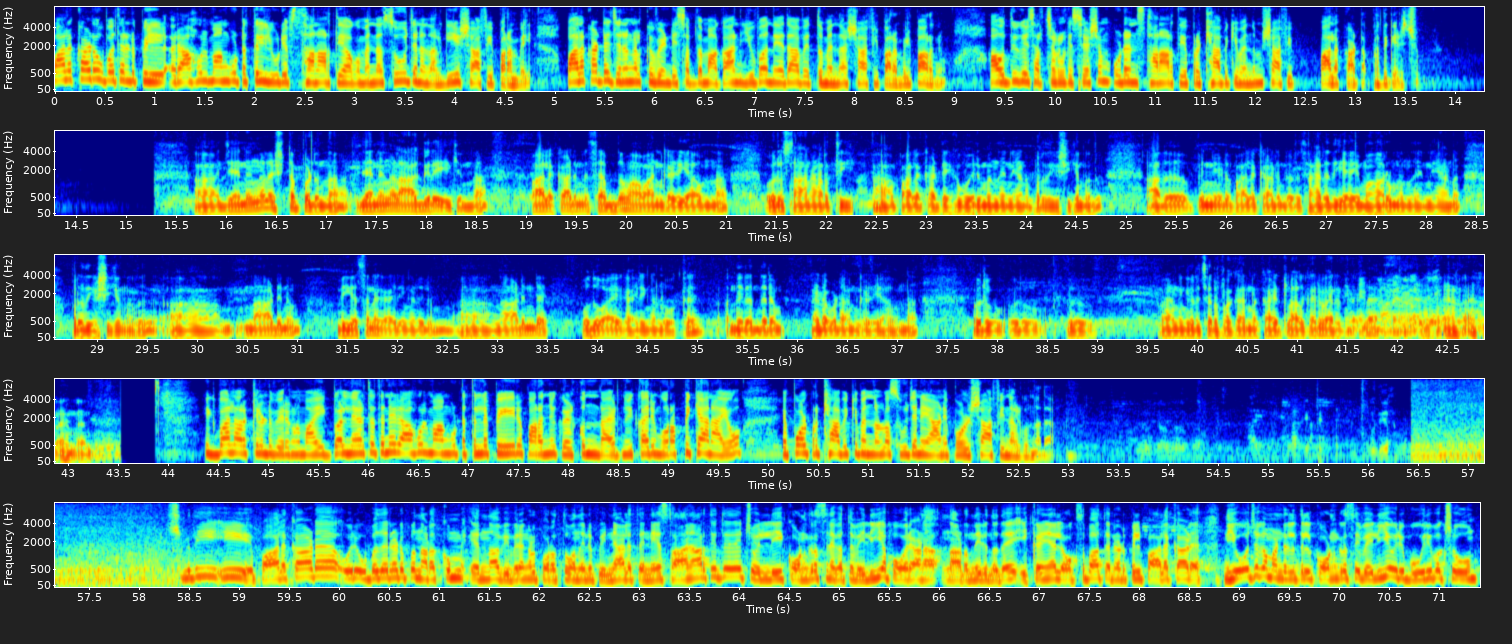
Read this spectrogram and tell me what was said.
പാലക്കാട് ഉപതെരഞ്ഞെടുപ്പിൽ Rahul Mankoottathil U D F സ്ഥാനാർത്ഥിയാകുമെന്ന് സൂചന നൽകി ഷാഫി പറമ്പിൽ. പാലക്കാട്ടെ ജനങ്ങൾക്ക് വേണ്ടി ശബ്ദമാകാൻ യുവ നേതാവെത്തുമെന്ന് ഷാഫി പറമ്പിൽ പറഞ്ഞു. ഔദ്യോഗിക ചർച്ചകൾക്ക് ശേഷം ഉടൻ സ്ഥാനാർത്ഥിയെ പ്രഖ്യാപിക്കുമെന്നും ഷാഫി പാലക്കാട്ട് പ്രതികരിച്ചു. ജനങ്ങൾ ഇഷ്ടപ്പെടുന്ന ജനങ്ങൾ ആഗ്രഹിക്കുന്ന പാലക്കാടിന്റെ ശബ്ദമാവാൻ കഴിയാവുന്ന ഒരു സ്ഥാനാർത്ഥി ആ, പാലക്കാട്ടേക്ക് വരുമെന്ന് തന്നെയാണ് പ്രതീക്ഷിക്കുന്നത്. അത് പിന്നീട് പാലക്കാടിന്റെ ഒരു സാരഥിയായി മാറുമെന്ന് തന്നെയാണ് പ്രതീക്ഷിക്കുന്നത്. നാടിനും വികസന കാര്യങ്ങളിലും നാടിന്റെ പൊതുവായ കാര്യങ്ങളിലുമൊക്കെ നിരന്തരം ഇടപെടാൻ കഴിയാവുന്ന ഒരു ഒരു ഒരു വേണമെങ്കിൽ ഒരു ചെറുപ്പക്കാരനൊക്കെ ആയിട്ടുള്ള ആൾക്കാർ വരട്ടെ അല്ലേ? ഇക്ബാൽ അറക്കലിന്റെ വിവരങ്ങളുമായി. ഇക്ബാൽ നേരത്തെ തന്നെ രാഹുൽ മാങ്കൂട്ടത്തിലെ പേര് പറഞ്ഞു കേൾക്കുന്നുണ്ടായിരുന്നു. ഇക്കാര്യം ഉറപ്പിക്കാനായോ? എപ്പോൾ പ്രഖ്യാപിക്കുമെന്നുള്ള സൂചനയാണ് ഇപ്പോൾ ഷാഫി നൽകുന്നത്. സ്മൃതി ഈ പാലക്കാട് ഒരു ഉപതെരഞ്ഞെടുപ്പ് നടക്കും എന്ന വിവരങ്ങൾ പുറത്തു വന്നതിന് പിന്നാലെ തന്നെ സ്ഥാനാർത്ഥിത്വത്തെ ചൊല്ലി കോൺഗ്രസിനകത്ത് വലിയ പോരാണ് നടന്നിരുന്നത്. ഇക്കഴിഞ്ഞ ലോക്സഭാ തെരഞ്ഞെടുപ്പിൽ പാലക്കാട് നിയോജക മണ്ഡലത്തിൽ കോൺഗ്രസ് വലിയ ഒരു ഭൂരിപക്ഷവും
